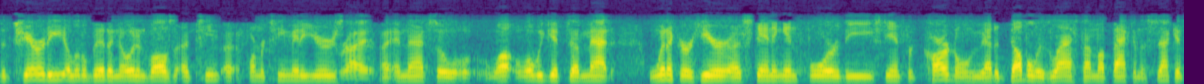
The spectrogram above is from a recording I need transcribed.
the charity a little bit. I know it involves a team, a former teammate of yours, right? Uh, and that. So while, while we get uh, Matt Winaker here uh, standing in for the Stanford Cardinal, who had a double his last time up back in the second.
